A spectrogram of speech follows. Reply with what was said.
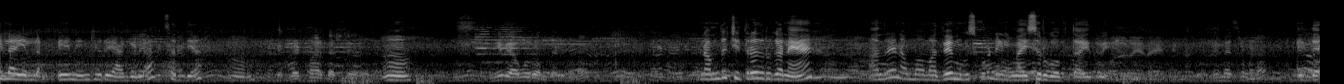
ಇಲ್ಲ ಇಲ್ಲ, ಏನು ಇಂಜುರಿ ಆಗಿಲ್ಲ ಸದ್ಯ. ಹಾಂ ನಮ್ಮದು ಚಿತ್ರದುರ್ಗನೇ. ಅಂದರೆ ನಮ್ಮ ಮದುವೆ ಮುಗಿಸ್ಕೊಂಡು ಇಲ್ಲಿ ಮೈಸೂರಿಗೆ ಹೋಗ್ತಾ ಇದ್ವಿ. ಇದ್ದೆ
